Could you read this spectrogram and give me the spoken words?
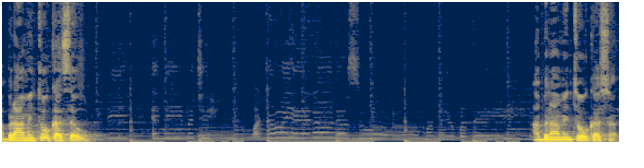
Abraham took us out. Abraham took us out.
